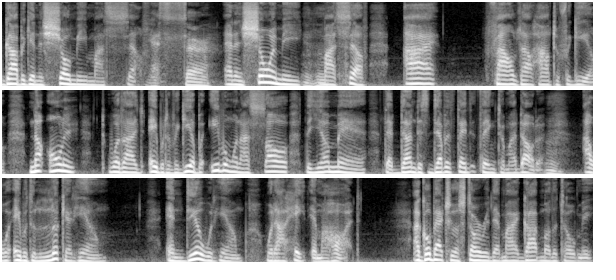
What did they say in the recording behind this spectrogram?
God began to show me myself. Yes, sir. And in showing me mm-hmm. myself, I found out how to forgive. Not only was I able to forgive, but even when I saw the young man that done this devastating thing to my daughter, mm. I was able to look at him and deal with him without hate in my heart. I go back to a story that my godmother told me.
